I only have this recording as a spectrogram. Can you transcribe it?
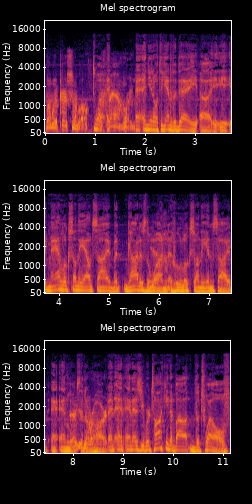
but we're personable. Well, we're family. And, and, you know, at the end of the day, uh, it, man looks on the outside, but God is the yes. one who looks on the inside and, and looks at go. our heart. And, and and as you were talking about the twelve,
